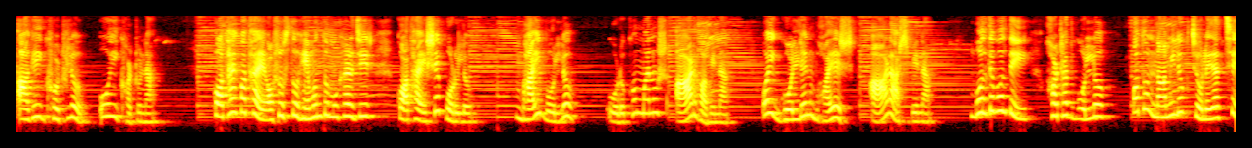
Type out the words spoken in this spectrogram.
আগেই ঘটল ওই ঘটনা। কথায় কথায় অসুস্থ হেমন্ত মুখার্জির কথা এসে পড়ল। ভাই বলল, ওরকম মানুষ আর হবে না। ওই গোল্ডেন ভয়েস আর আসবে না। বলতে বলতেই হঠাৎ বলল, কত নামি লোক চলে যাচ্ছে,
